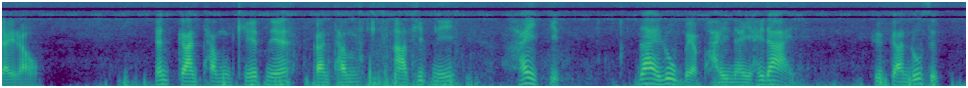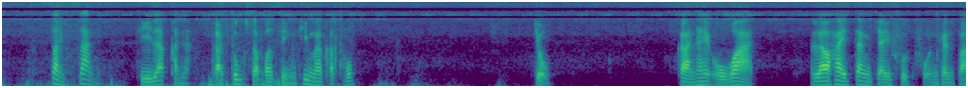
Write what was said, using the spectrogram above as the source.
ใจเราฉะนั้นการทำเคสเนี้ยการทำอาทิตย์นี้ให้จิตได้รูปแบบภายในให้ได้ คือการรู้สึกสั้นๆ ทีละขณะกับทุกสรรพสิ่งที่มากระทบ จบ การให้โอวาท แล้วให้ตั้งใจฝึกฝนกันไป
